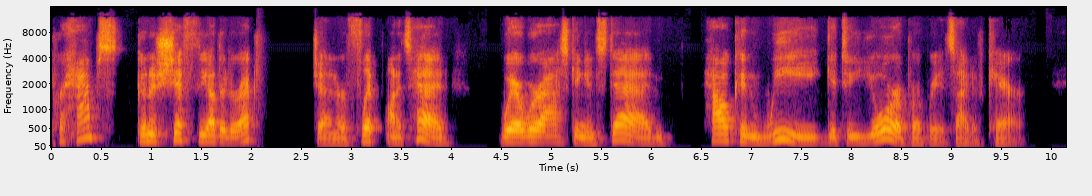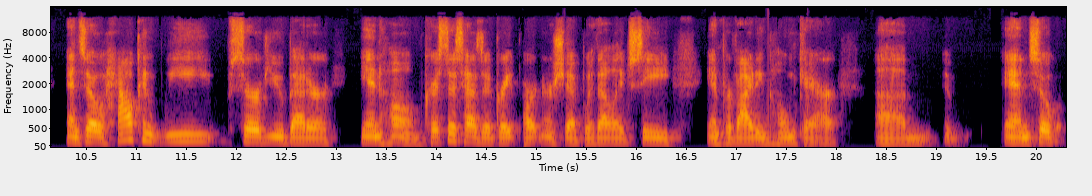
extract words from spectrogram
perhaps going to shift the other direction or flip on its head, where we're asking instead, how can we get to your appropriate site of care? And so, how can we serve you better in home. Christus has a great partnership with LHC in providing home care. Um, and so,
